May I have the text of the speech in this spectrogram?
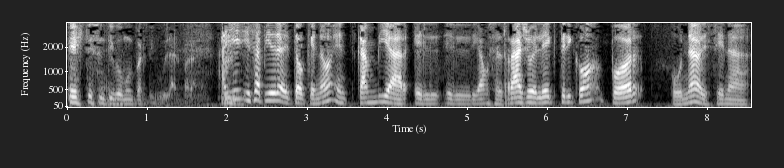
Este es un tipo muy particular para mí. Hay esa piedra de toque, ¿no? En cambiar el, el, digamos, el rayo eléctrico por una escena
